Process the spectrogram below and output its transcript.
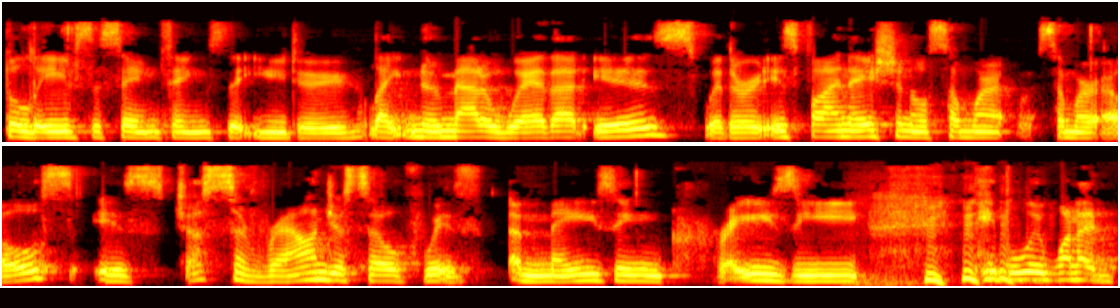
believes the same things that you do. Like no matter where that is, whether it is Fire Nation or somewhere somewhere else, is just surround yourself with amazing, crazy people who want to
